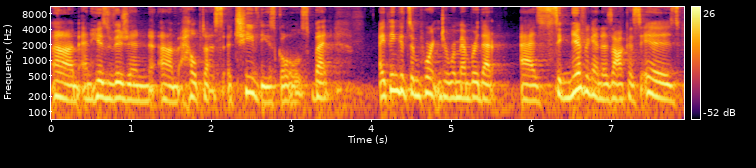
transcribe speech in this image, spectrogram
um, and his vision um, helped us achieve these goals. But I think it's important to remember that as significant as AUKUS is,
